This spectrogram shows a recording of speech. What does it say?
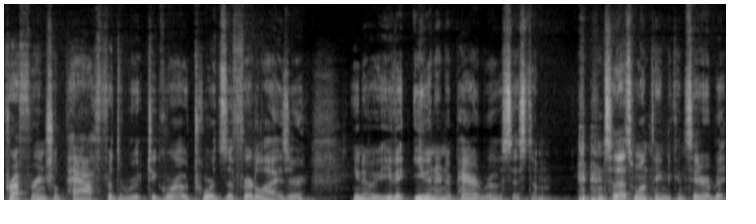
preferential path for the root to grow towards the fertilizer you know, even even in a paired row system. so that's one thing to consider. But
